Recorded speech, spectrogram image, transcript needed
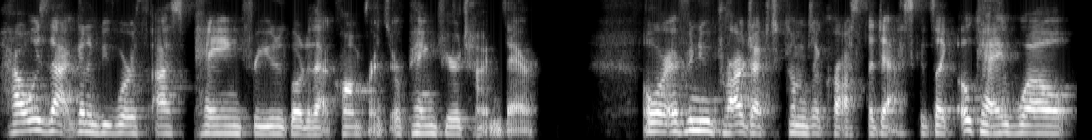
how is that going to be worth us paying for you to go to that conference or paying for your time there? Or if a new project comes across the desk, it's like, okay, well,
